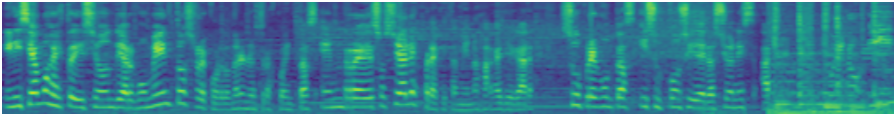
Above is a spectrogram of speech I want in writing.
Iniciamos esta edición de argumentos recordándole nuestras cuentas en redes sociales para que también nos haga llegar sus preguntas y sus consideraciones. Bueno, y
